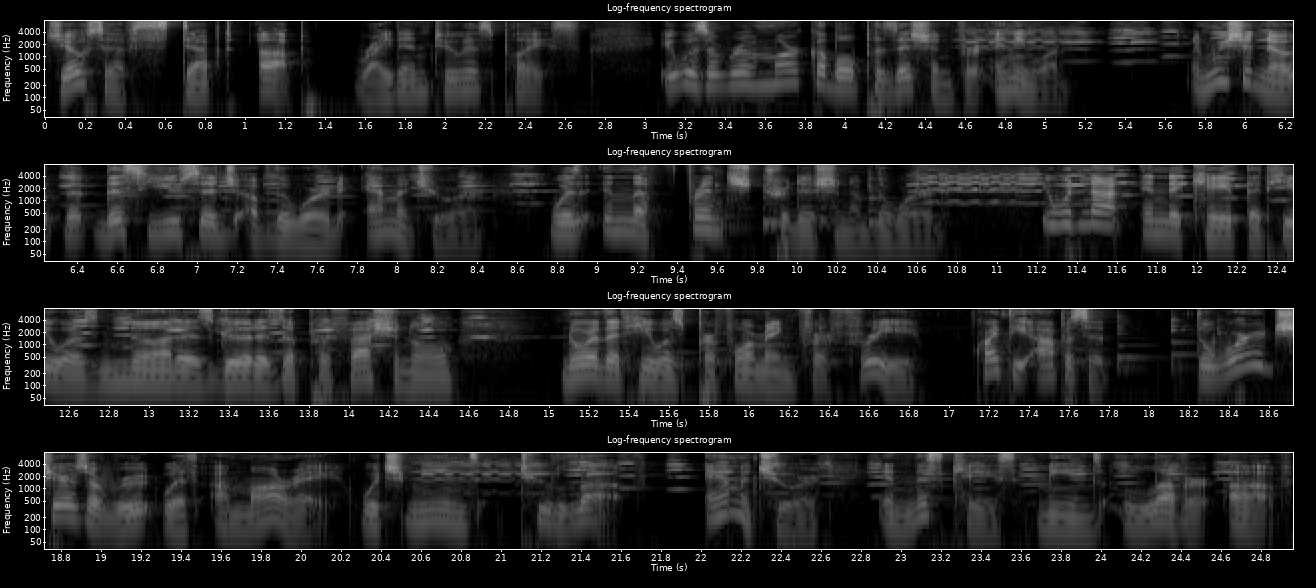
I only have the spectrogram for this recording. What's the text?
Joseph stepped up right into his place. It was a remarkable position for anyone. And we should note that this usage of the word amateur was in the French tradition of the word. It would not indicate that he was not as good as a professional, nor that he was performing for free. Quite the opposite. The word shares a root with amare, which means to love. Amateur, in this case, means lover of.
